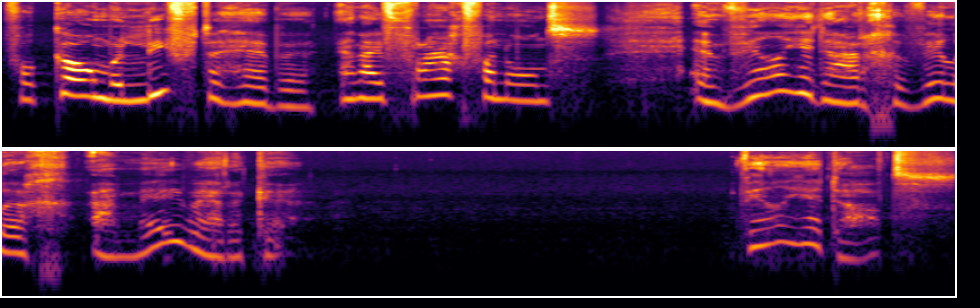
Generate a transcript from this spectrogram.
Volkomen lief te hebben. En Hij vraagt van ons, en wil je daar gewillig aan meewerken? Wil je dat?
